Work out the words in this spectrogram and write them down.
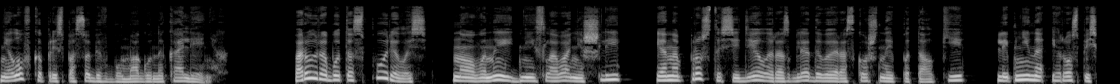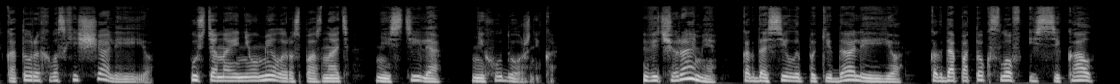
неловко приспособив бумагу на коленях. Порой работа спорилась, но в иные дни слова не шли, и она просто сидела, разглядывая роскошные потолки, лепнина и роспись которых восхищали ее, пусть она и не умела распознать ни стиля, ни художника. Вечерами, когда силы покидали ее, когда поток слов иссякал,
